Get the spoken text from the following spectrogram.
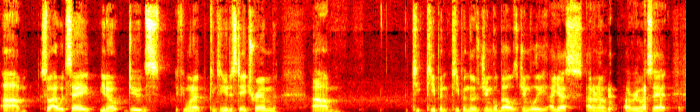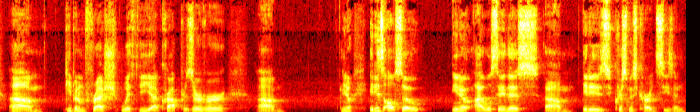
Um, so I would say, you know, dudes, if you want to continue to stay trim, um, keep, keeping keeping those jingle bells jingly, I guess. I don't know, however you want to say it. Keeping them fresh with the uh, crop preserver. Um, you know, it is also, you know, I will say this: um, it is Christmas card season,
